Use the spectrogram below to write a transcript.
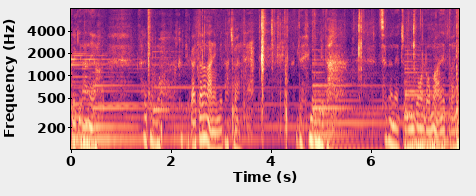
힘들긴 하네요. 그래도 뭐 그렇게 깔짝은 아닙니다. 저한테는. 근데 힘듭니다. 최근에 좀 운동을 너무 안 했더니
